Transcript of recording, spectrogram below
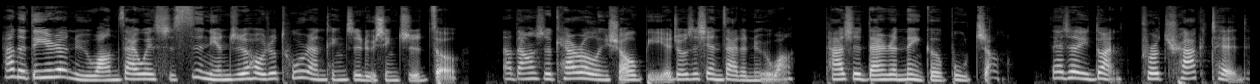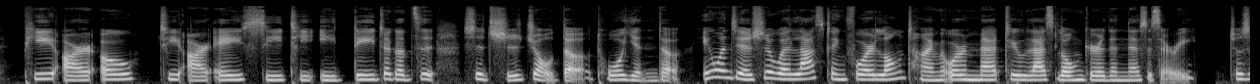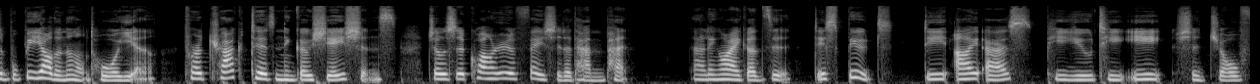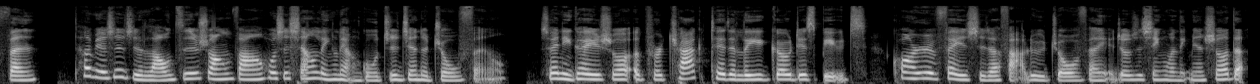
他的第一任女王在位十四年之后，就突然停止履行职责。 那当时 Caroline Shelby，也就是现在的女王，她是担任内阁部长。在这一段，protracted，p r o t r a c t e d 这个字是持久的、拖延的。英文解释为 lasting for a long time or made to last longer than necessary，就是不必要的那种拖延。Protracted negotiations 就是旷日费时的谈判。那另外一个字 dispute。D I S P U T E 是纠纷，特别是指劳资双方或是相邻两国之间的纠纷哦。所以你可以说 a protracted legal dispute，旷日费时的法律纠纷，也就是新闻里面说的。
